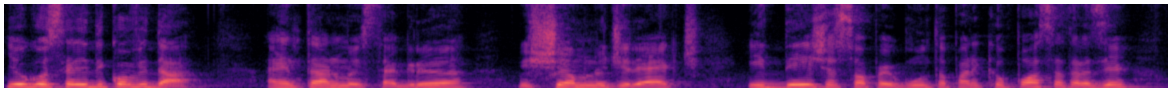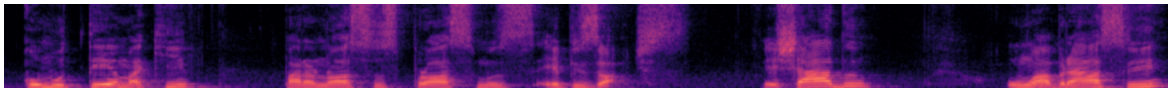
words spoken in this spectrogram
E eu gostaria de convidar a entrar no meu Instagram, me chama no direct e deixe a sua pergunta para que eu possa trazer como tema aqui para nossos próximos episódios. Fechado? Um abraço e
